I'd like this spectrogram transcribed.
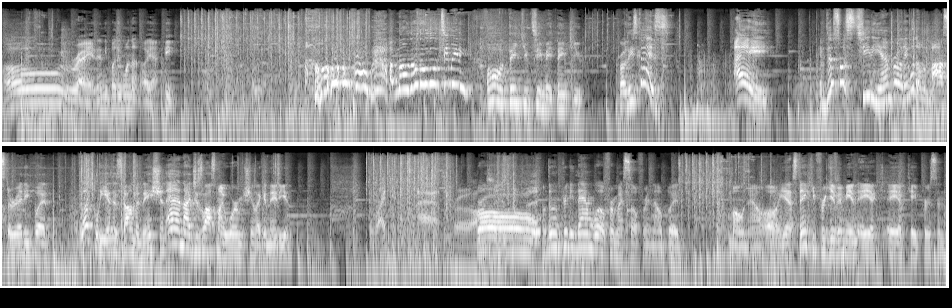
Alright. Anybody wanna oh yeah, peek. Oh bro! No no no no teammate! Oh thank you, teammate, thank you. Bro, these guys. Hey! If this was TDM, bro, they would have lost already, but luckily it is domination, and I just lost my war machine like an idiot. The right stick is ass, bro. Bro, I'm doing pretty damn well for myself right now, but come on now. Oh, yes, thank you for giving me an AFK person.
